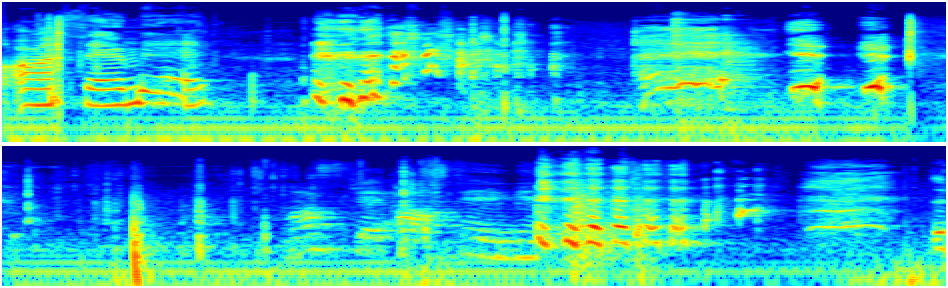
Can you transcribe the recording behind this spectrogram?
Su ASMR. Maske ATM. Dur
